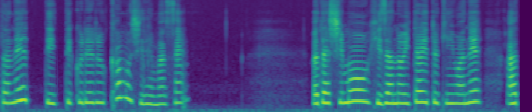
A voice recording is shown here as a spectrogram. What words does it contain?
たねって言ってくれるかもしれません。私も膝の痛い時にはねあっ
